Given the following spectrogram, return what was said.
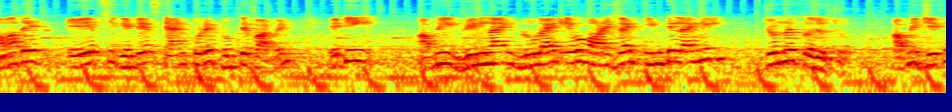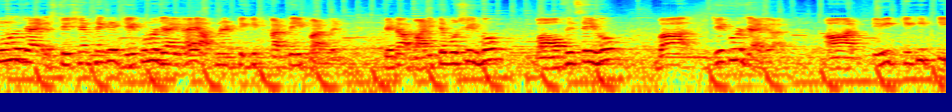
আমাদের এএফসি গেটে স্ক্যান করে ঢুকতে পারবেন। এটি আপনি গ্রিন লাইন, ব্লু লাইন এবং অরেঞ্জ লাইন তিনটে লাইনেই জন্যই প্রযোজ্য। আপনি যে কোনো স্টেশন থেকে যে কোনো জায়গায় আপনার টিকিট কাটতেই পারবেন। সেটা বাড়িতে বসেই হোক বা অফিসেই হোক বা যে কোনো জায়গায় আর এই টিকিটটি,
